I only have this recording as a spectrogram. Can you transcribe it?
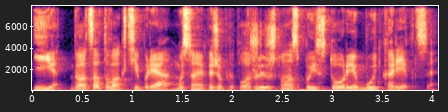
И 20 октября мы с вами опять же предположили, что у нас по истории будет коррекция.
